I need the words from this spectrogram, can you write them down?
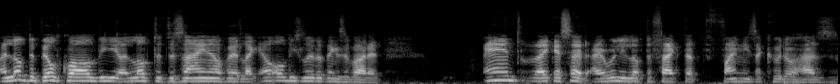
I love the build quality. I love the design of it. Like all these little things about it. And like I said, I really love the fact that finally Zacuto has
